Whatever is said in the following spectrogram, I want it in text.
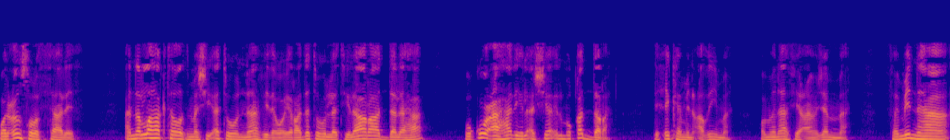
والعنصر الثالث أن الله اقتضت مشيئته النافذة وإرادته التي لا راد لها وقوع هذه الأشياء المقدرة لحكم عظيمة ومنافع جمة. فمنها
